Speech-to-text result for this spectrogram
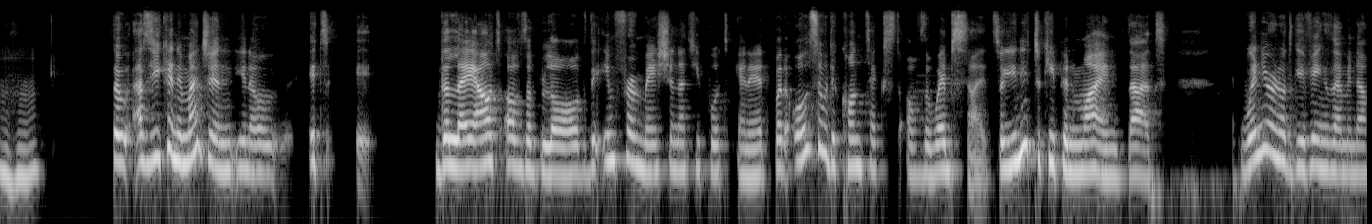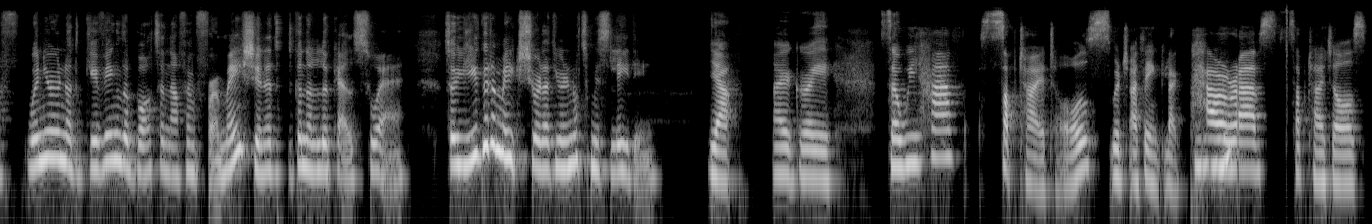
Mm-hmm. So as you can imagine, you know, it's the layout of the blog, the information that you put in it, but also the context of the website. So you need to keep in mind that when you're not giving them enough, when you're not giving the bot enough information, it's going to look elsewhere. So you got to make sure that you're not misleading. Yeah, I agree. So we have subtitles, which I think like mm-hmm. paragraphs, mm-hmm. subtitles,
